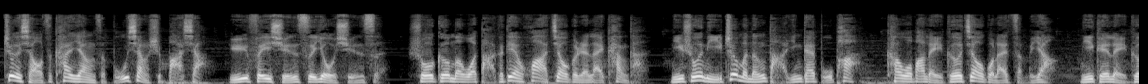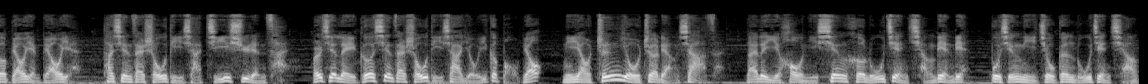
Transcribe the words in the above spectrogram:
这小子看样子不像是扒瞎。于飞寻思又寻思，说：“哥们，我打个电话叫个人来看看。你说你这么能打，应该不怕。看我把磊哥叫过来怎么样？你给磊哥表演表演。他现在手底下急需人才，而且磊哥现在手底下有一个保镖。你要真有这两下子，来了以后，你先和卢建强练练，不行你就跟卢建强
